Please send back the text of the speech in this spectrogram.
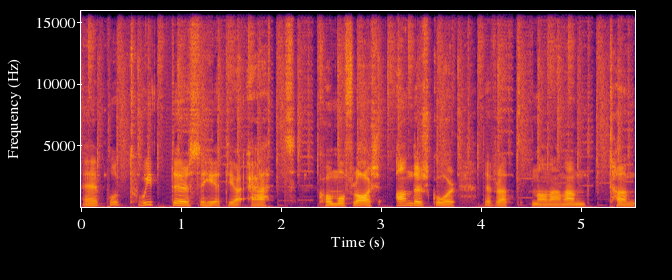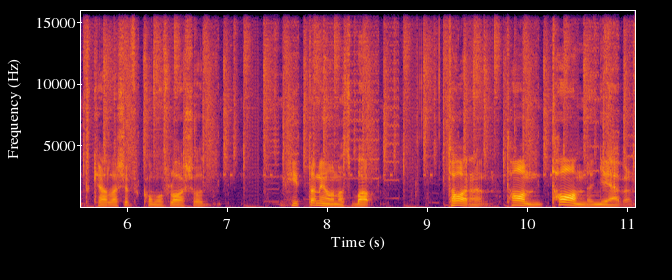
Eh, på Twitter så heter jag att camouflage underscore. Därför att någon annan tönt kallar sig för camouflage. Och hittar ni honom så bara ta den, ta, ta den jäveln.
